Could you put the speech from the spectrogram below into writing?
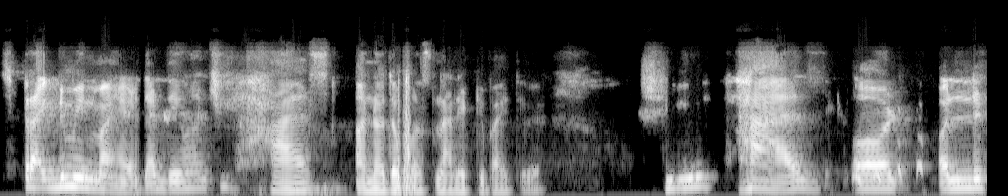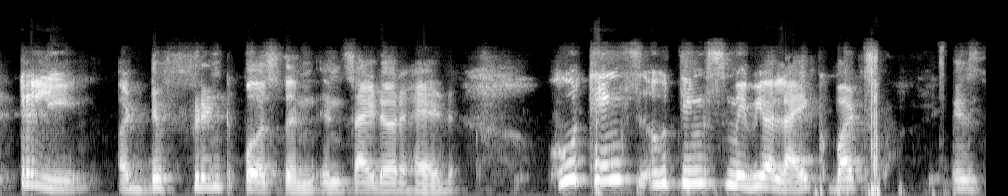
struck me in my head that Devanshi has another personality, by the way. She has a, a literally a different person inside her head who thinks who thinks maybe alike, but is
